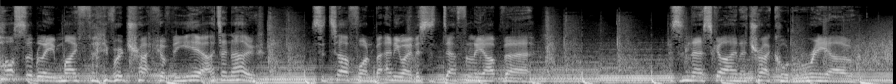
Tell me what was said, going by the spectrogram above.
Possibly my favourite track of the year. I don't know. It's a tough one, but anyway, this is definitely up there. This is Netsky and a track called Rio.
